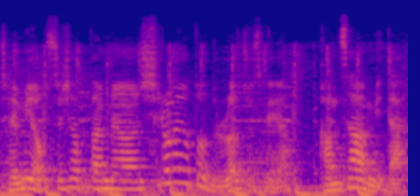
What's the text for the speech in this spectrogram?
재미없으셨다면 싫어요도 눌러주세요. 감사합니다.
